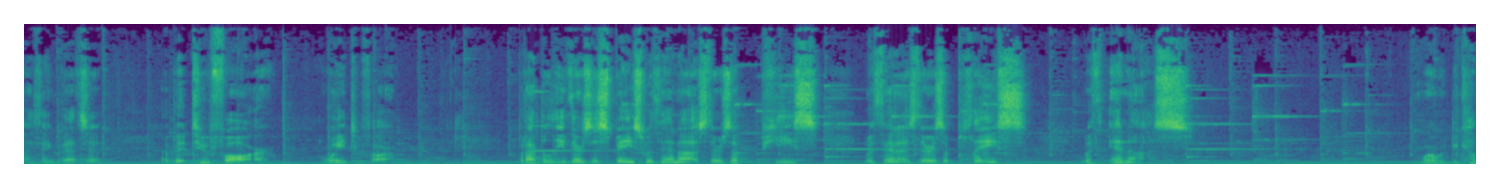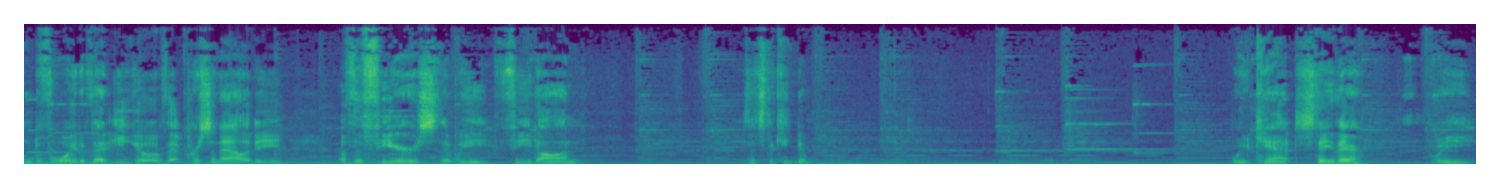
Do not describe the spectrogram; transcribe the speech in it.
I think that's a, a bit too far, way too far. But I believe there's a space within us, there's a peace within us, there is a place within us where we become devoid of that ego, of that personality, of the fears that we feed on. That's the kingdom. We can't stay there. We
